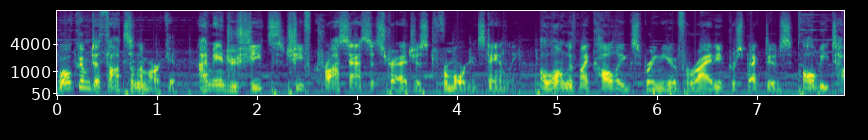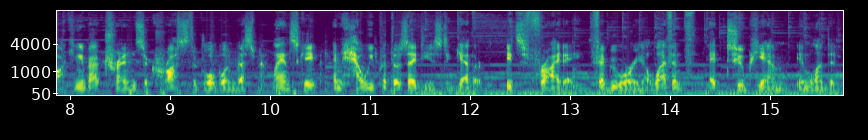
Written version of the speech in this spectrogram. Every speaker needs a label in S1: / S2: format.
S1: Welcome to Thoughts on the Market. I'm Andrew Sheets, Chief Cross Asset Strategist for Morgan Stanley. Along with my colleagues bringing you a variety of perspectives, I'll be talking about trends across the global investment landscape and how we put those ideas together. It's Friday, February 11th at 2 p.m. in London.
